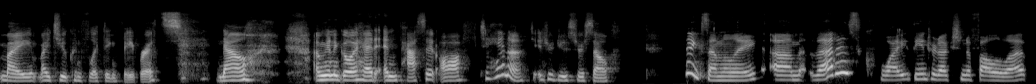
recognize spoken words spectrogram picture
my my two conflicting favorites. Now, I'm going to go ahead and pass it off to Hana to introduce herself. Thanks, Emily. Um, that is quite the introduction to follow up.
